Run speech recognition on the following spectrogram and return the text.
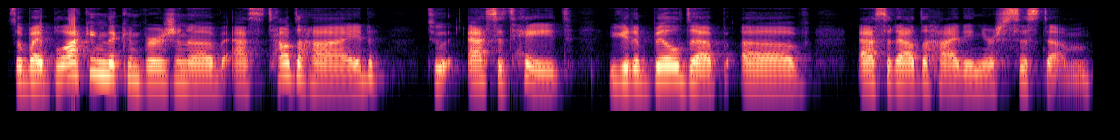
So, by blocking the conversion of acetaldehyde to acetate, you get a buildup of acetaldehyde in your system.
